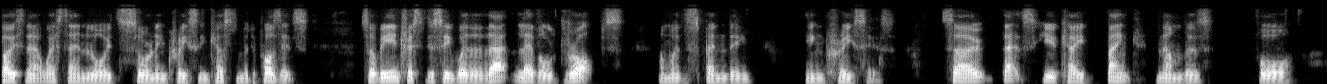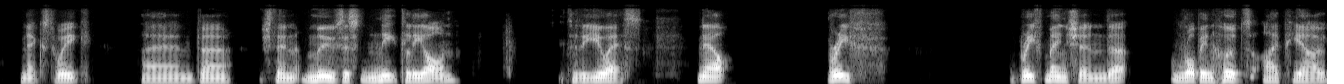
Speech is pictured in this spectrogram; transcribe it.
both NatWest and Lloyds saw an increase in customer deposits. So I'll be interested to see whether that level drops and whether spending increases. So that's UK bank numbers for next week and uh, which then moves us neatly on to the US. Now, brief brief mention that Robinhood's IPO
